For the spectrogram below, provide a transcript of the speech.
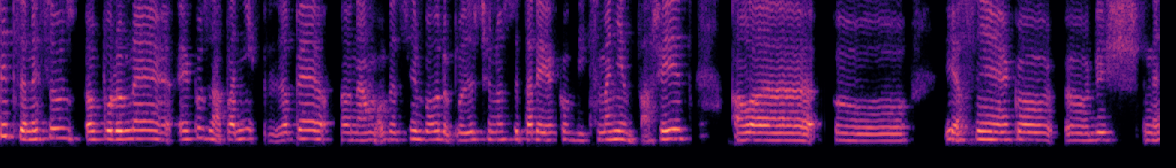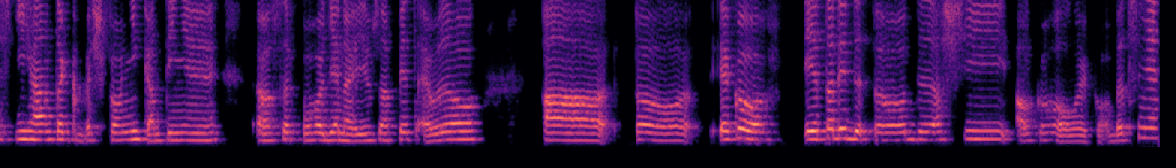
Ty ceny jsou podobné jako v západní Evropě. Nám obecně bylo doporučeno si tady jako víceméně vařit, ale uh, jasně jako uh, když nestíhám, tak ve školní kantýně uh, se v pohodě najím za 5 euro a uh, jako je tady uh, dražší alkohol jako obecně,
